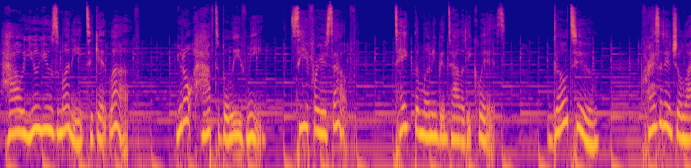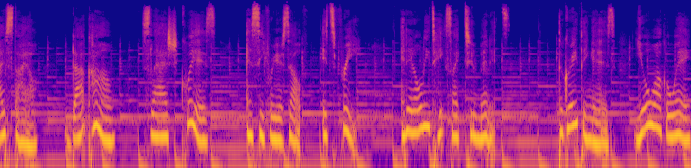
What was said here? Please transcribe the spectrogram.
how you use money to get love. You don't have to believe me. See it for yourself. Take the money mentality quiz. Go to presidentiallifestyle.com slash quiz and see for yourself. It's free and it only takes like two minutes. The great thing is you'll walk away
